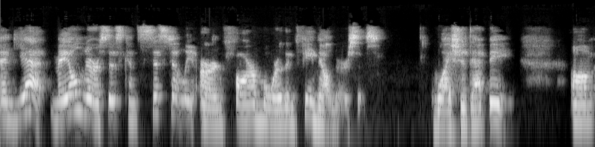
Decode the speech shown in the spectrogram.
And yet, male nurses consistently earn far more than female nurses. Why should that be? Um,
